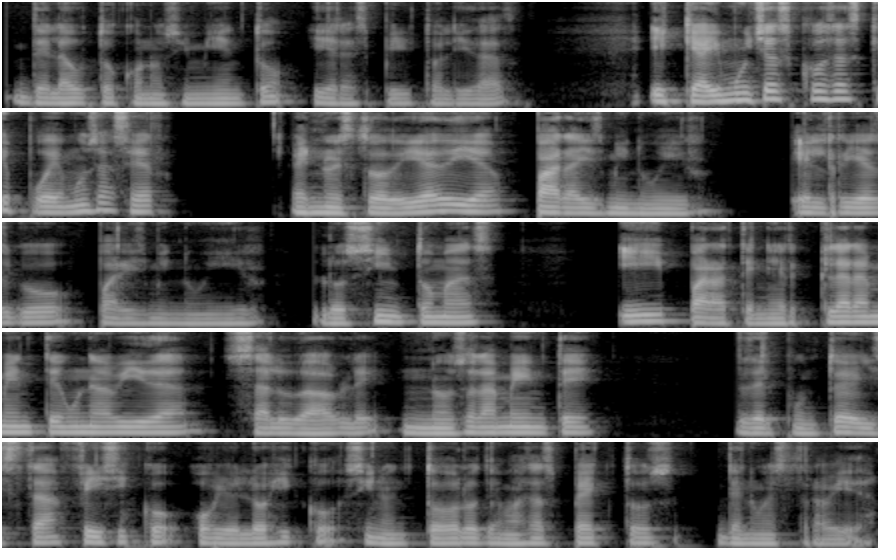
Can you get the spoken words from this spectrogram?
del autoconocimiento y de la espiritualidad y que hay muchas cosas que podemos hacer en nuestro día a día para disminuir el riesgo, para disminuir los síntomas y para tener claramente una vida saludable, no solamente desde el punto de vista físico o biológico, sino en todos los demás aspectos de nuestra vida.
